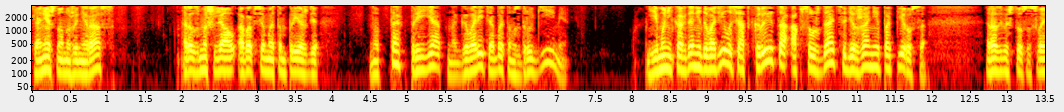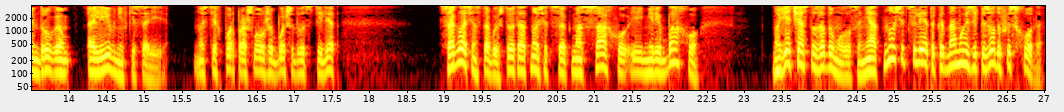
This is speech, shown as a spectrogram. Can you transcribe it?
Конечно, он уже не раз размышлял обо всем этом прежде, но так приятно говорить об этом с другими. Ему никогда не доводилось открыто обсуждать содержание папируса, разве что со своим другом Оливни в Кесарии но с тех пор прошло уже больше двадцати лет. Согласен с тобой, что это относится к Массаху и Мирибаху, но я часто задумывался, не относится ли это к одному из эпизодов исхода.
